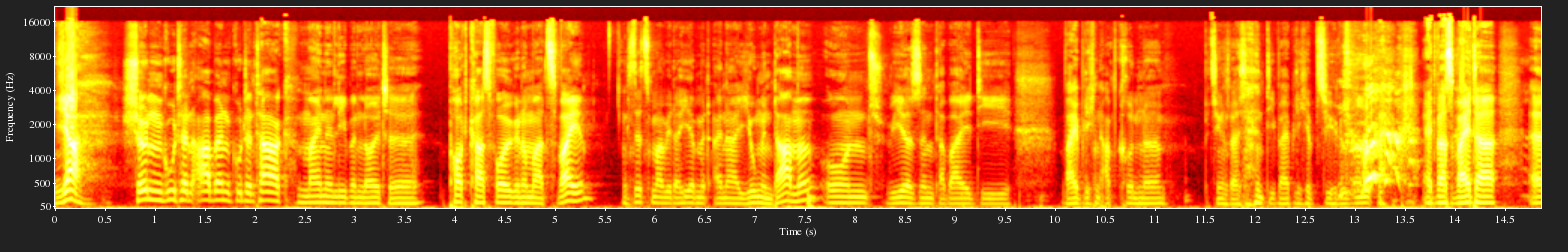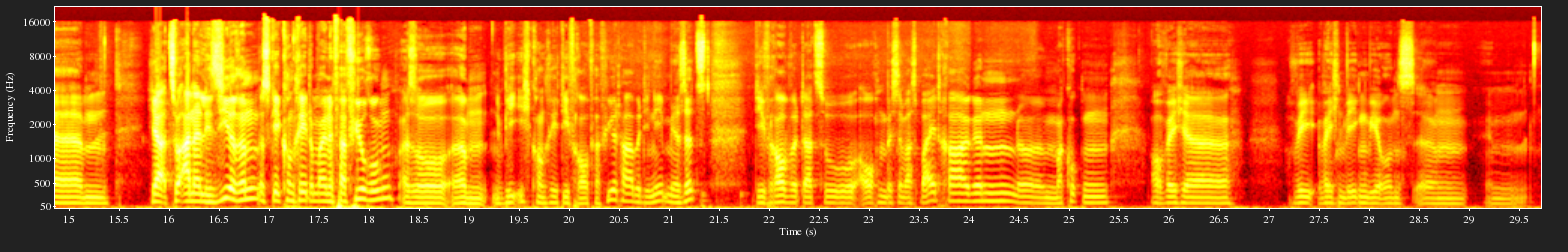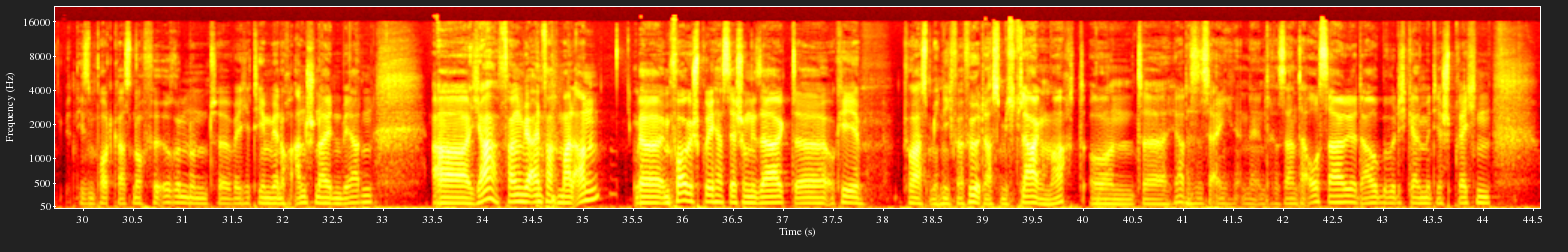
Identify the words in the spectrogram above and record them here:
Ja, schönen guten Abend, guten Tag, meine lieben Leute. Podcast-Folge Nummer 2. Ich sitze mal wieder hier mit einer jungen Dame und wir sind dabei, die weiblichen Abgründe beziehungsweise die weibliche Psychologie etwas weiter ähm, ja, zu analysieren. Es geht konkret um eine Verführung, also ähm, wie ich konkret die Frau verführt habe, die neben mir sitzt. Die Frau wird dazu auch ein bisschen was beitragen. Äh, mal gucken, auf welche, we welchen Wegen wir uns ähm, im, in diesem Podcast noch verirren und äh, welche Themen wir noch anschneiden werden. Äh, ja, fangen wir einfach mal an. Äh, Im Vorgespräch hast du ja schon gesagt, äh, okay, du hast mich nicht verführt, du hast mich klar gemacht. Und äh, ja, das ist ja eigentlich eine interessante Aussage. Darüber würde ich gerne mit dir sprechen.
